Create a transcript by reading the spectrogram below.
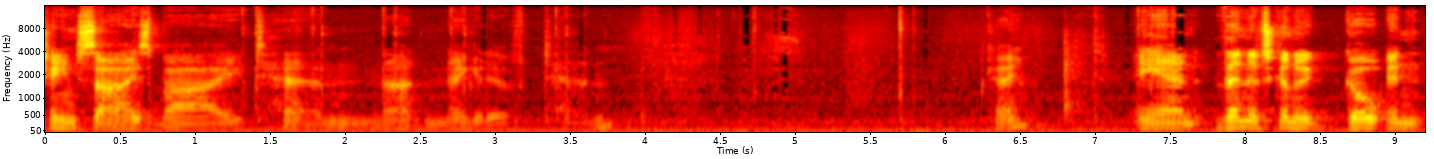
change size by 10, not negative 10. Okay. And then it's going to go and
